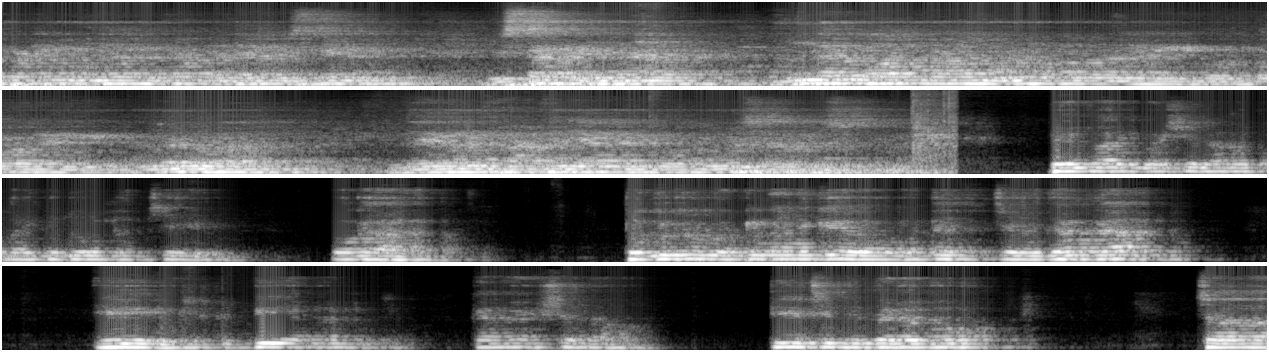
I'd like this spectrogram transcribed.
పట్టణం అందరూ ఇంకా ప్రజలు విస్తీర్ణ విస్తరణ చెందాలి అందరూ బాగుండాలి మనం బాగుండాలని కోరుకోవాలని అందరూ కూడా దైవాన్ని ప్రార్థన చేయాలని కోరుకుంటూ సెలవు తీసుకుంటున్నాను పేదవారి పరిశీలన కుటుంబం నుంచి ఒక పొద్దులు కొట్టడానికి వర్తించే విధంగా ఈ బిఎంఎం కన్వెన్షన్ తీర్చిదిద్దడము చాలా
